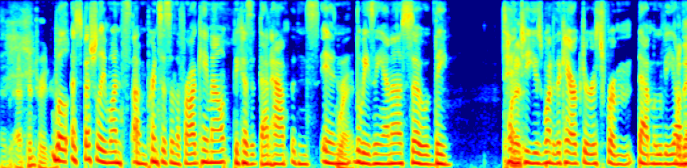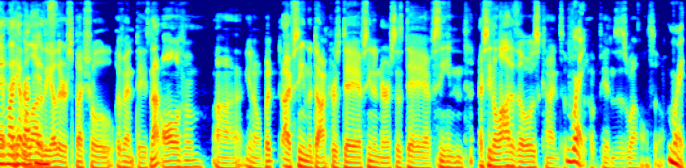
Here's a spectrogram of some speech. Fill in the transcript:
at, at pin traders. well, especially once um, Princess and the Frog came out, because it, that happens in Right. Louisiana. So they tend it- to use one of the characters from that movie on they, their they have Gras a lot of the other special event days. Not all of them, uh, you know. But I've seen the Doctor's Day. I've seen a Nurse's Day. I've seen I've seen a lot of those kinds of, Right. of pins as well. So Right.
